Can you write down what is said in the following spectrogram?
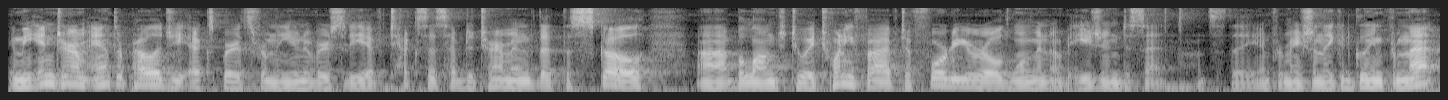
In the interim, anthropology experts from the University of Texas have determined that the skull uh, belonged to a 25 to 40 year old woman of Asian descent. That's the information they could glean from that.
